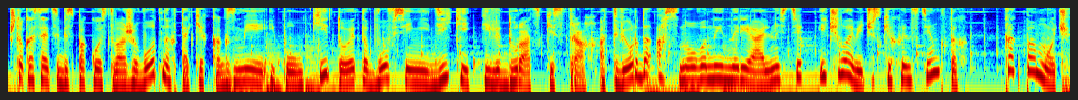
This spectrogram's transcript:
Что касается беспокойства о животных, таких как змеи и пауки, то это вовсе не дикий или дурацкий страх, а твердо основанный на реальности и человеческих инстинктах. Как помочь?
